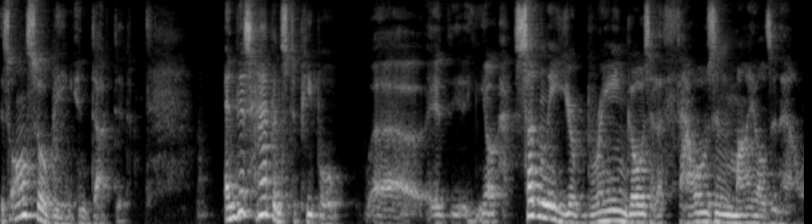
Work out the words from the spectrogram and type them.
is also being inducted. And this happens to people. Uh, it, you know, suddenly your brain goes at a thousand miles an hour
